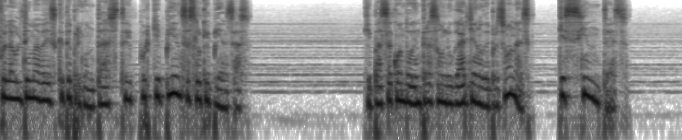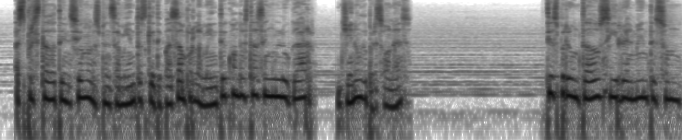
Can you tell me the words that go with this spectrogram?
fue la última vez que te preguntaste por qué piensas lo que piensas? ¿Qué pasa cuando entras a un lugar lleno de personas? ¿Qué sientes? ¿Has prestado atención a los pensamientos que te pasan por la mente cuando estás en un lugar lleno de personas? ¿Te has preguntado si realmente son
